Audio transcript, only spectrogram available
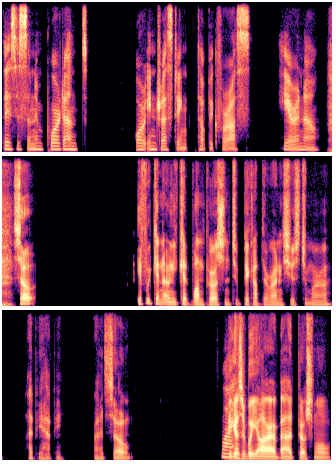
this is an important or interesting topic for us here and now? So, if we can only get one person to pick up their running shoes tomorrow, I'd be happy, right? So, Why? because we are about personal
